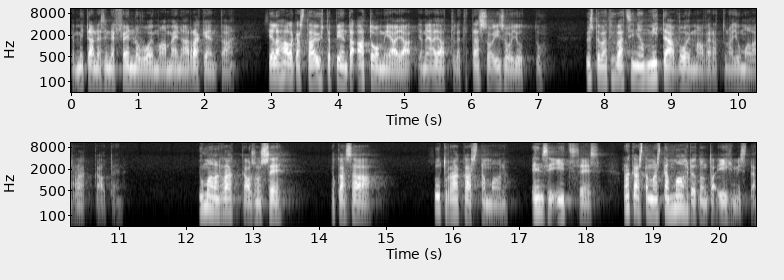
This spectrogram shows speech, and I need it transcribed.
ja mitä ne sinne fennovoimaan meinaa rakentaa. Siellä halkastaa yhtä pientä atomia ja, ja ne ajattelee, että tässä on iso juttu. Ystävät hyvät, siinä ei ole mitään voimaa verrattuna Jumalan rakkauteen. Jumalan rakkaus on se, joka saa sut rakastamaan ensi itseesi, rakastamaan sitä mahdotonta ihmistä,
